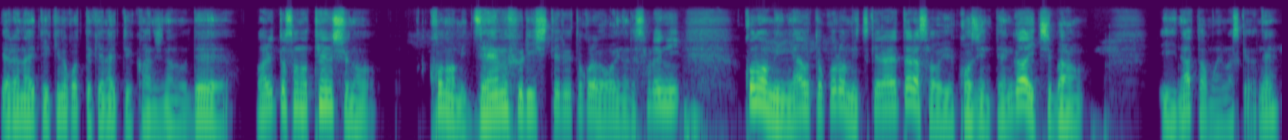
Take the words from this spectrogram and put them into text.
やらないと生き残っていけないっていう感じなので、割とその店主の好み全振りしてるところが多いので、それに好みに合うところを見つけられたら、そういう個人店が一番いいなと思いますけどね。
